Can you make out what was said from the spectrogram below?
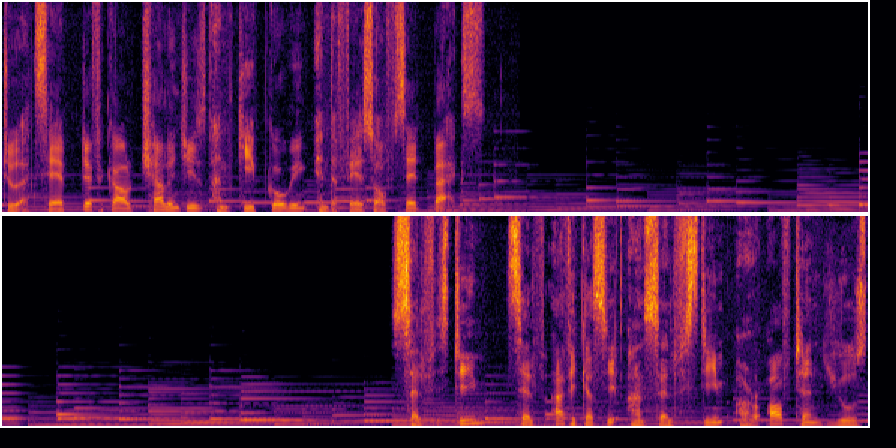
to accept difficult challenges and keep going in the face of setbacks. Self-esteem, self-efficacy, and self-esteem are often used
